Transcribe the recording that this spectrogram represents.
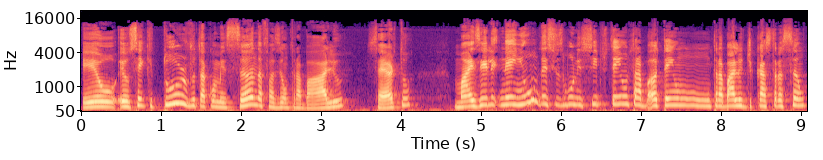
Eu, eu sei que Turvo está começando a fazer um trabalho, certo? Mas ele, nenhum desses municípios tem um, traba- tem um trabalho de castração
